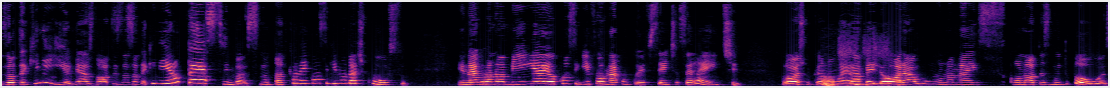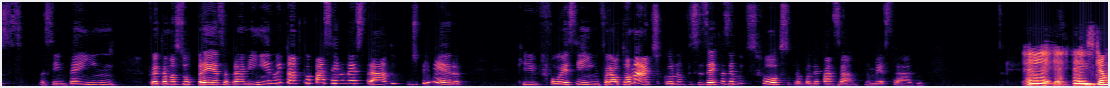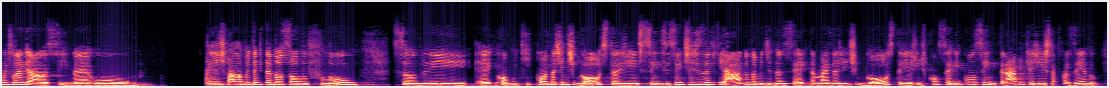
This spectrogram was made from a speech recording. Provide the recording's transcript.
zootecnia. Minhas notas da zootecnia eram péssimas, no tanto que eu nem consegui mudar de curso. E na agronomia eu consegui formar com coeficiente excelente. Lógico que eu não era a melhor aluna, mas com notas muito boas. Assim, bem. Foi até uma surpresa para mim. E, no entanto, que eu passei no mestrado de primeira que foi assim, foi automático. Eu não precisei fazer muito esforço para poder passar no mestrado. É, é, é isso que é muito legal, assim, né? O, a gente fala muito aqui da noção do flow, sobre é, como que quando a gente gosta, a gente se, se sente desafiado na medida certa, mas a gente gosta e a gente consegue concentrar no que a gente está fazendo,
